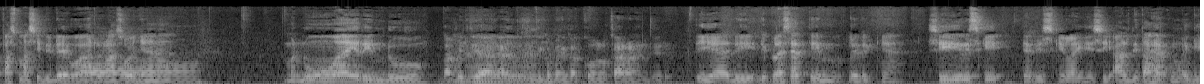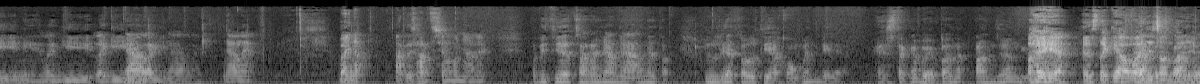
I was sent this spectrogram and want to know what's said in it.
Pas masih di Dewa, Ari Lassonya. Oh. Menuai rindu. tapi dia nggak jadi kembali ke Golkar anjir Iya, di diplesetin liriknya. Si Rizky, ya Rizky lagi si Aldi Taher kan lagi ini, lagi lagi nyalek nyalek nyalek. Banyak artis-artis yang mau nyalek. tapi dia caranya aneh-aneh tau lu lihat kalau dia komen kayak hashtagnya banyak banget panjang gitu Oh iya, hashtagnya apa aja contohnya?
